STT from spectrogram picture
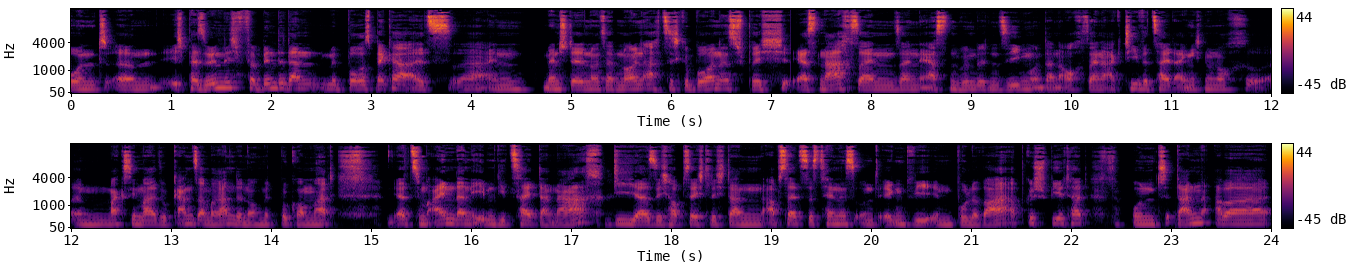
Und ähm, ich persönlich verbinde dann mit Boris Becker als äh, ein Mensch, der 1989 geboren ist, sprich erst nach seinen, seinen ersten Wimbledon-Siegen und dann auch seine aktive Zeit eigentlich nur noch ähm, maximal so ganz am Rande noch mitbekommen hat. Ja, zum einen dann eben die Zeit danach, die ja sich hauptsächlich dann abseits des Tennis und irgendwie im Boulevard abgespielt hat. Und dann aber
